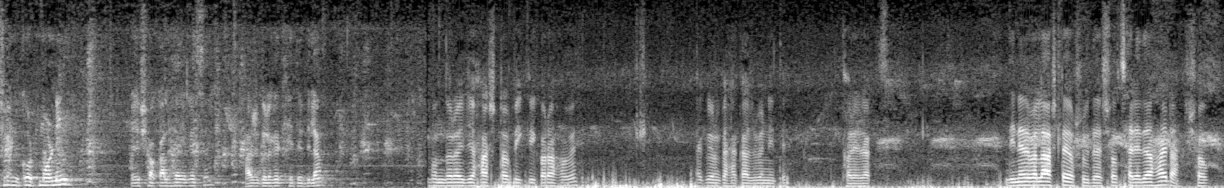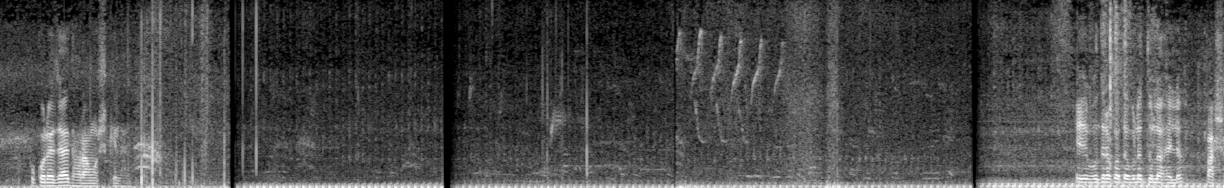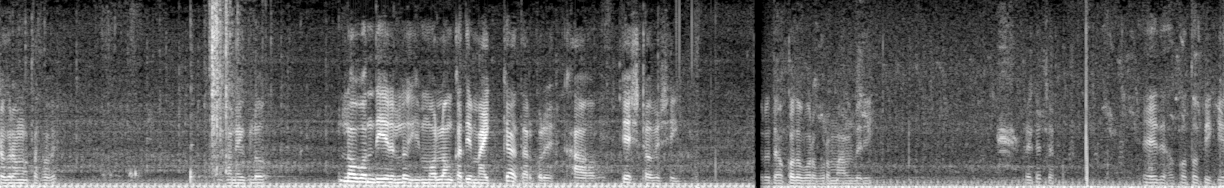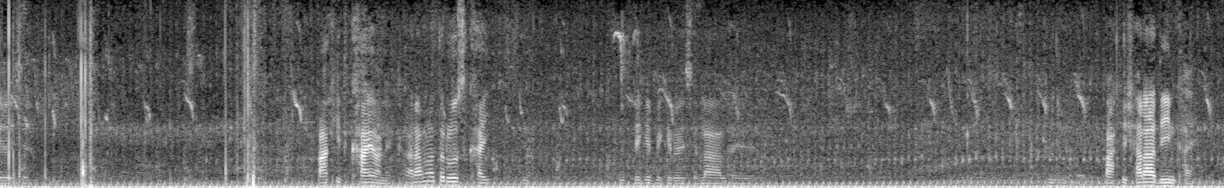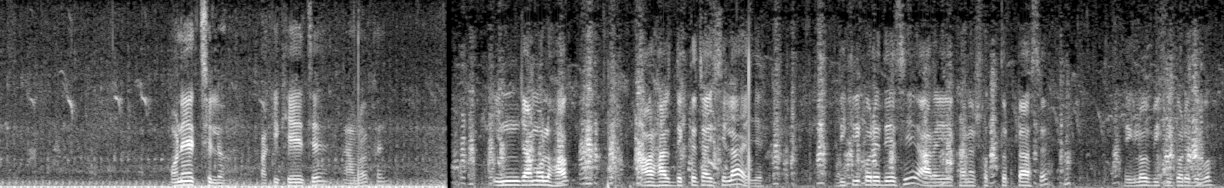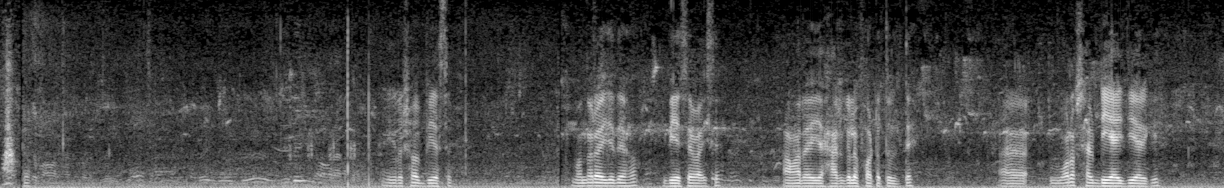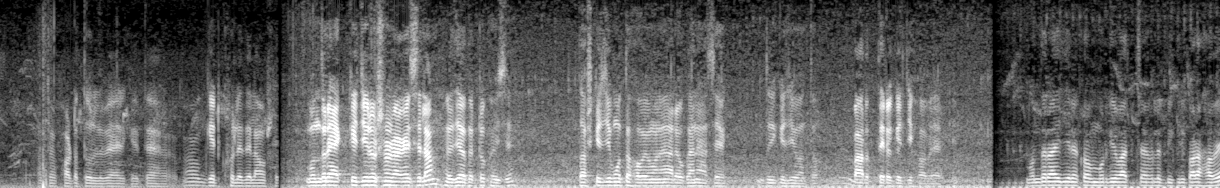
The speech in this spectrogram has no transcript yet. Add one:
Friend good morning এই সকাল হয়ে গেছে। হাঁসগুলোকে খেতে দিলাম। বন্ধুরা, এই যে হাঁসটা বিক্রি করা হবে। একজন গ্রাহক আসবে নিতে, ধরে রাখছে। দিনের বেলা আসলে অসুবিধা, সব ছেড়ে দেওয়া হয় না, সব পুকুরে যায়, ধরা মুশকিল হয়। এই বন্ধুরা কতগুলো তোলা হইল? পাঁচশো গ্রাম মতো হবে। এখন এগুলো লবণ দিয়ে এলো লঙ্কা দিয়ে মাইকা, তারপরে খাওয়া হবে, টেস্ট হবে সেই। দেখো কত বড় বড় মালবেরি। ঠিক আছে? এই দেখো কত পেকে রয়েছে। পাখি খায় অনেক, আর আমরা তো রোজ খাই। পেকে পেকে রয়েছে, লাল হয়ে পাখি সারা দিন খায়। অনেক ছিল, পাখি খেয়েছে, আমরাও খাই। ইনজামুল হক, আমার হাঁস দেখতে চাইছিল, এই যে বিক্রি করে দিয়েছি, আর এখানে সত্তরটা আছে, এগুলোও বিক্রি করে দেব। এগুলো সব বিএসএফ। বন্ধুরা, এই যে দেখো, বিএসএফ আইছে, আমার এই হাঁসগুলো ফটো তুলতে। বড় সাহেব ডিআইজি আর কি তো ফটো তুলবে আর কি গেট খুলে দিলাম। বন্ধুরা, এক কেজি রসুন রাখাইছিলাম এই যে এতটুকু হয়েছে। দশ কেজি মতো হবে মানে আর ওখানে আছে দুই কেজি মতো। বারো তেরো কেজি হবে আর কি বন্ধুরা, এই যেরকম মুরগির বাচ্চাগুলো বিক্রি করা হবে।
